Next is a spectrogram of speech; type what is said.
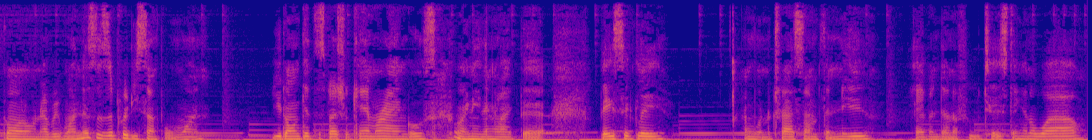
going on, everyone? This is a pretty simple one. You don't get the special camera angles or anything like that. Basically, I'm going to try something new. Haven't done a food tasting in a while.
